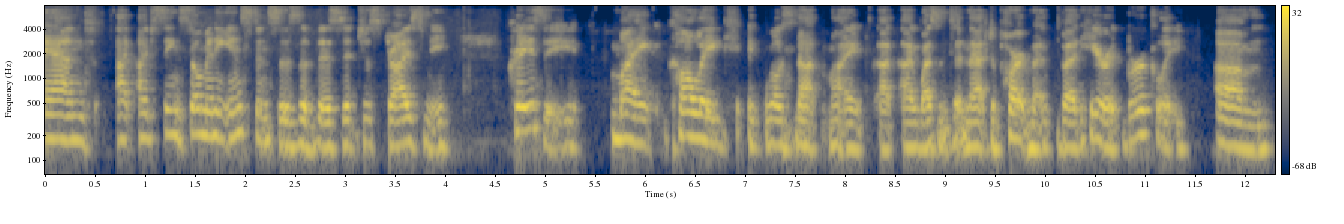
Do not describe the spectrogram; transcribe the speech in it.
And I, have seen so many instances of this, it just drives me crazy. My colleague was not my, I wasn't in that department, but here at Berkeley, um,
